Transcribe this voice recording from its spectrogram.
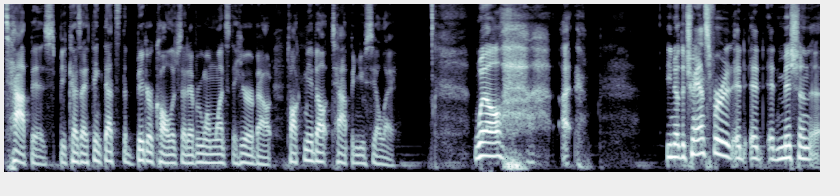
TAP is because I think that's the bigger college that everyone wants to hear about. Talk to me about TAP in UCLA. Well, I, you know the transfer ad, ad, admission uh,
